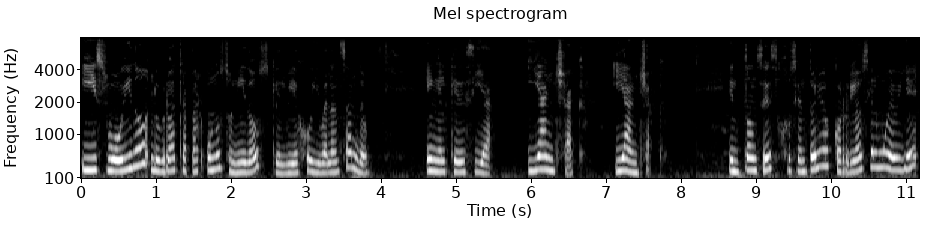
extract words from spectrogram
y su oído logró atrapar unos sonidos que el viejo iba lanzando, en el que decía Yanchak, Yanchak. Entonces José Antonio corrió hacia el muelle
